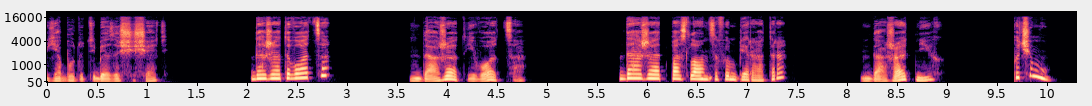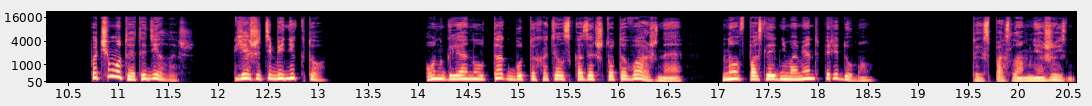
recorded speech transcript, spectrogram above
Я буду тебя защищать. Даже от его отца? Даже от его отца. Даже от посланцев императора? Даже от них. Почему? Почему ты это делаешь? Я же тебе никто. Он глянул так, будто хотел сказать что-то важное, но в последний момент передумал. Ты спасла мне жизнь.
